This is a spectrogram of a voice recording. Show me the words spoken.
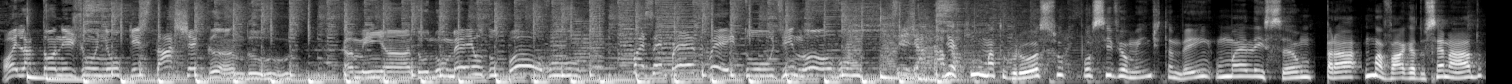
Olha Tony Júnior que está chegando, caminhando no meio do povo, vai ser prefeito de novo. Tá E aqui em Mato Grosso, possivelmente também uma eleição para uma vaga do Senado,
